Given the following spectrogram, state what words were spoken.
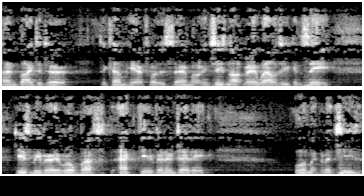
I invited her to come here for this ceremony. And she's not very well, as you can see. She used to be very robust, active, energetic woman, but she's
